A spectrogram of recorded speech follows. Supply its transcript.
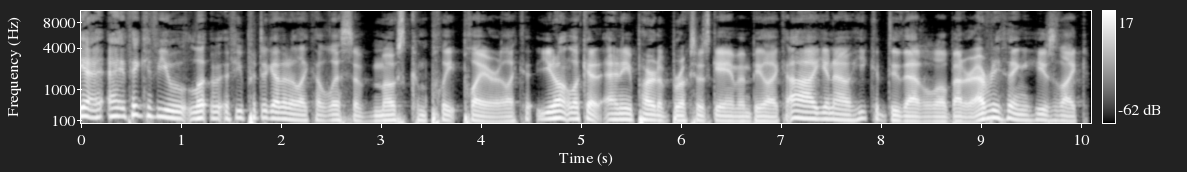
Yeah, I think if you look, if you put together like a list of most complete player, like you don't look at any part of Brooks's game and be like, ah, you know, he could do that a little better. Everything he's like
